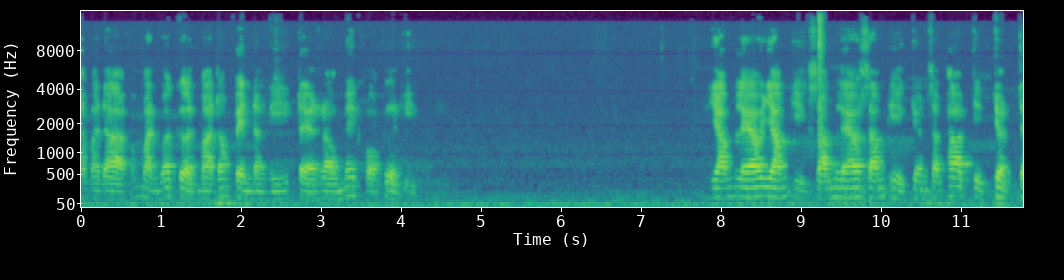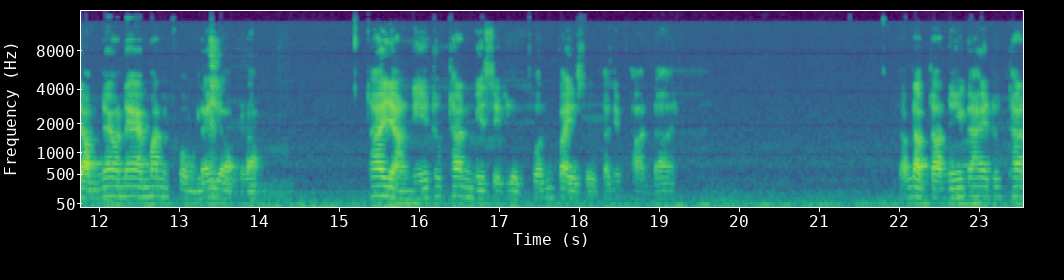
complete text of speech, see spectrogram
ธรรมดาของมันว่าเกิดมาต้องเป็นดังนี้ แต่เราไม่ขอเกิดอีก ย้ำแล้วย้ำอีกซ้ำแล้วซ้ำอีกจนสภาพจิตจดจำแน่วแน่มั่นคงและยอมรับ ถ้าอย่างนี้ทุกท่านมีสิทธิ์หลุดพ้นไปสู่พระนิพพานได้สำหรับตอนนี้ก็ให้ทุกท่าน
